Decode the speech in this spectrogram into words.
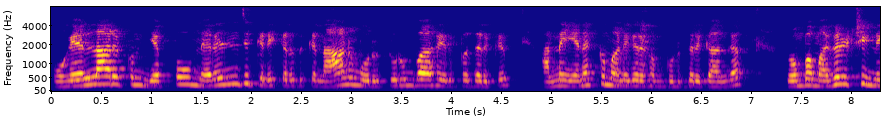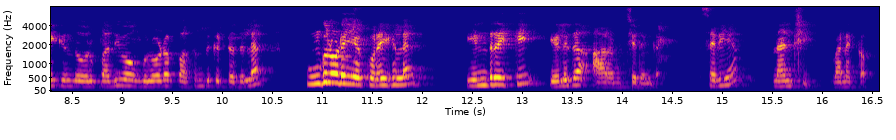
உங்க எல்லாருக்கும் எப்பவும் நிறைஞ்சு கிடைக்கிறதுக்கு நானும் ஒரு துரும்பாக இருப்பதற்கு அன்னை எனக்கும் அனுகிரகம் கொடுத்துருக்காங்க. ரொம்ப மகிழ்ச்சி இன்னைக்கு இந்த ஒரு பதிவை உங்களோட பகிர்ந்துக்கிட்டதுல உங்களுடைய குறைகளை இன்றைக்கு எழுத ஆரம்பிச்சிடுங்க. சரியா? நன்றி. வணக்கம்.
